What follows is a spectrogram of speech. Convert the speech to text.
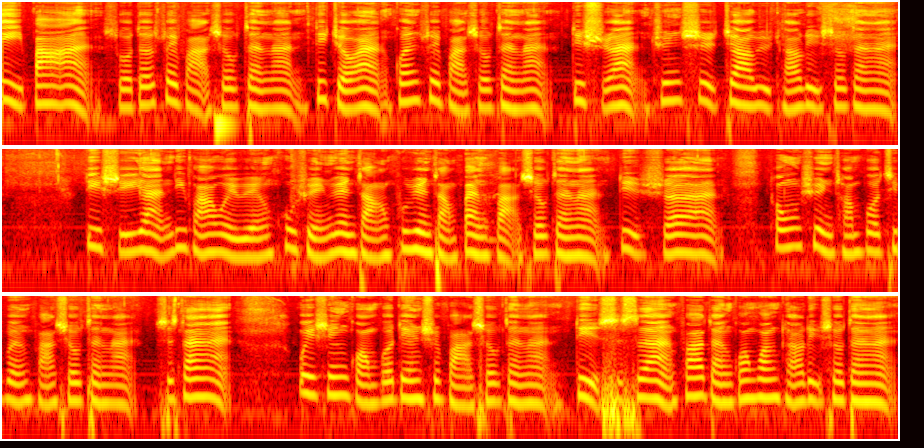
第八案所得税法修正案，第九案关税法修正案，第十案军事教育条例修正案，第十一案立法委员互选院长、副院长办法修正案，第十二案通讯传播基本法修正案，十三案卫星广播电视法修正案，第十四案发展观光条例修正案，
